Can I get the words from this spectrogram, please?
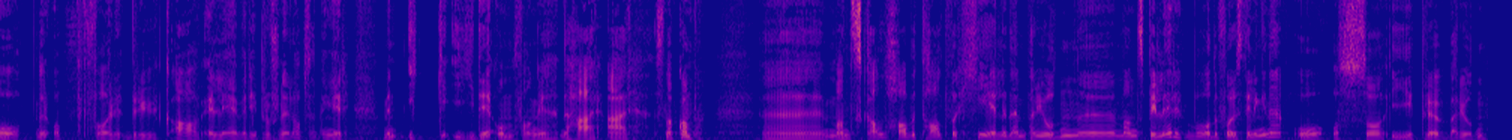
åpner opp for bruk av elever i profesjonelle oppsetninger, men ikke i det omfanget det her er snakk om. Uh, man skal ha betalt for hele den perioden uh, man spiller, både forestillingene og også i prøveperioden.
